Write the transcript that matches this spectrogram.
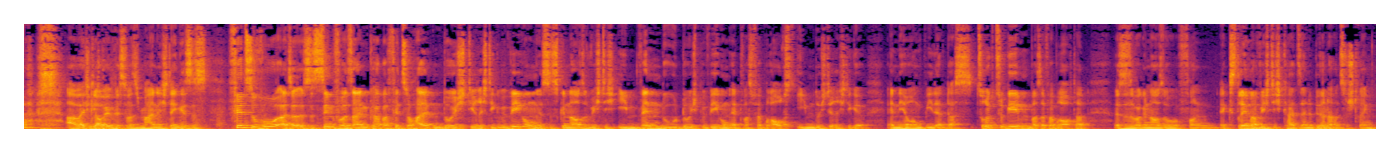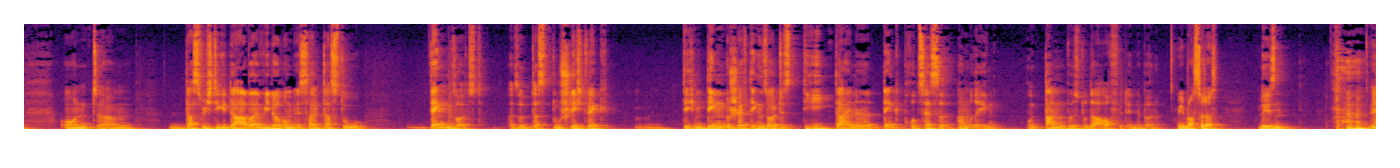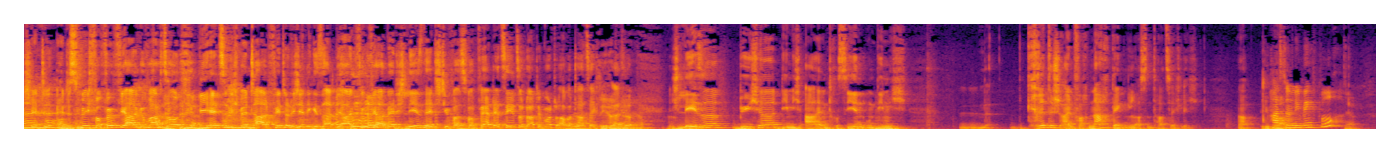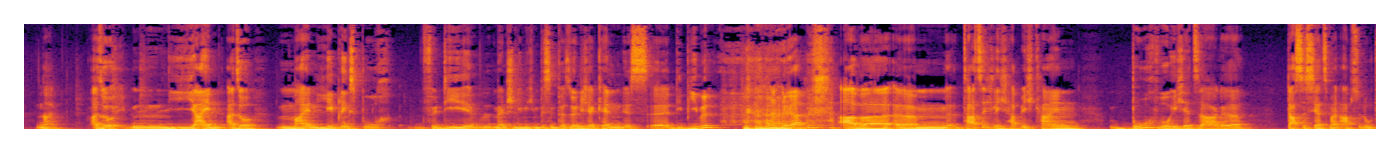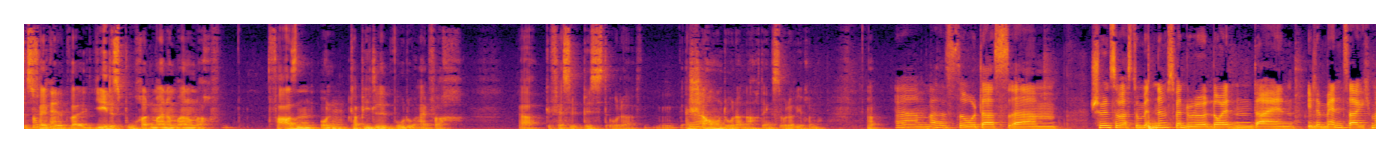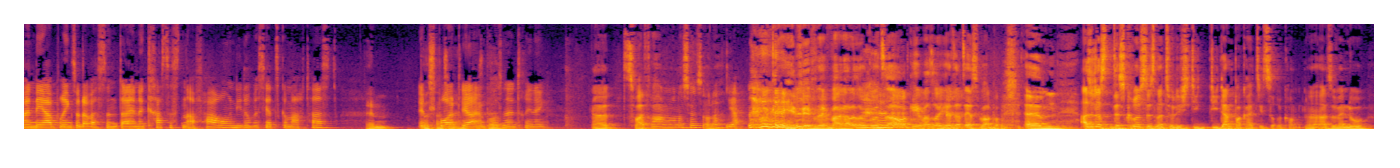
Aber ich glaube, ihr wisst, was ich meine. Ich denke, es ist fit sowohl, also es ist sinnvoll, seinen Körper fit zu halten durch die richtige Bewegung. Es ist genauso wichtig, ihm, wenn du durch Bewegung etwas verbrauchst, ihm durch die richtige Ernährung wieder das zurückzugeben, was er verbraucht hat. Es ist aber genauso von extremer Wichtigkeit, seine Birne anzustrengen. Und ähm, das Wichtige dabei wiederum ist halt, dass du denken sollst. Also, dass du schlichtweg dich mit Dingen beschäftigen solltest, die deine Denkprozesse anregen. Und dann wirst du da auch fit in der Birne. Wie machst du das? Lesen. Ich hätte, hättest du mich vor fünf Jahren gefragt, so, wie hältst du dich mental fit? Und ich hätte gesagt, ja, in fünf Jahren werde ich lesen, hätte ich dir was vom Pferd erzählt, so nach dem Motto. Aber tatsächlich, also ich lese Bücher, die mich A interessieren und Mhm. die mich äh, kritisch einfach nachdenken lassen, tatsächlich. Ja. Hast du ein Lieblingsbuch? Ja. Nein. Also, mm, jein. Also, mein Lieblingsbuch für die Menschen, die mich ein bisschen persönlicher kennen, ist äh, die Bibel. ja. Aber ähm, tatsächlich habe ich kein Buch, wo ich jetzt sage, das ist jetzt mein absolutes Okay. Favorite, weil jedes Buch hat meiner Meinung nach Phasen und Kapitel, wo du einfach ja, gefesselt bist oder äh, erstaunt oder nachdenkst oder wie auch immer. Ja. Ähm, was ist so das ähm, Schönste, was du mitnimmst, wenn du Leuten dein Element, sage ich mal, näher bringst? Oder was sind deine krassesten Erfahrungen, die du bis jetzt gemacht hast? Im, Im Personal Sport, ja, im Sport. Personal Training. Äh, zwei Fragen waren das jetzt, oder? Ja. Okay, ich war gerade so kurz, ah, okay, was soll ich jetzt als erstes beantworten? Ähm, also das, das Größte ist natürlich die, die Dankbarkeit, die zurückkommt. Ne? Also wenn du,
